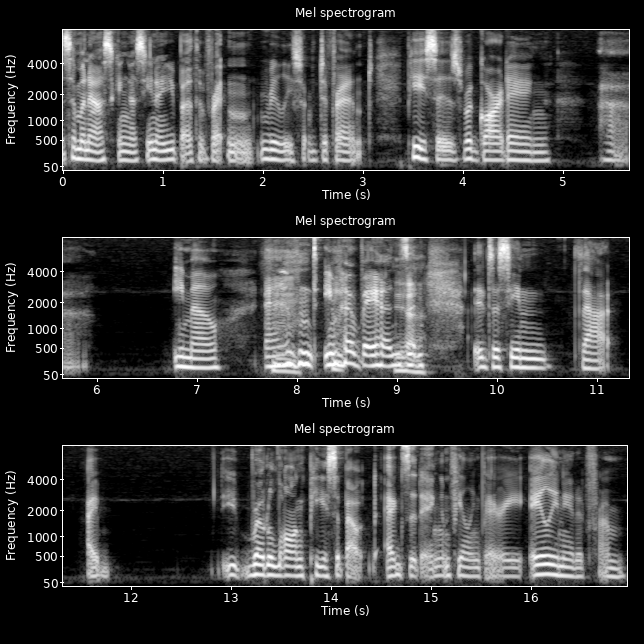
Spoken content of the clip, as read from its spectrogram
someone asking us. You know, you both have written really sort of different pieces regarding uh, emo and emo bands, Yeah. and it's a scene that I wrote a long piece about exiting and feeling very alienated from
